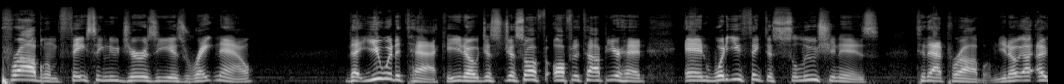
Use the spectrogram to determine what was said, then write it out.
problem facing New Jersey is right now? that you would attack, you know, just just off off the top of your head, and what do you think the solution is to that problem? You know, I,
